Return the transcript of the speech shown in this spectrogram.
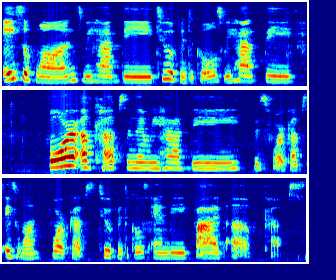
Ace of Wands, we have the Two of Pentacles, we have the Four of Cups, and then we have the, this Four of Cups, Ace of Wands, Four of Cups, Two of Pentacles, and the Five of Cups.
